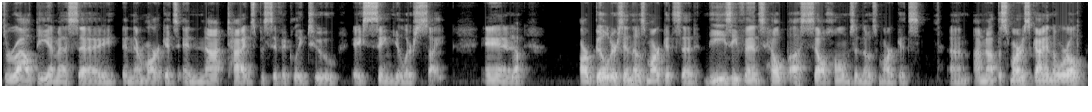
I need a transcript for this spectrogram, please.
throughout the MSA in their markets and not tied specifically to a singular site. And yeah. our builders in those markets said these events help us sell homes in those markets. Um, I'm not the smartest guy in the world,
